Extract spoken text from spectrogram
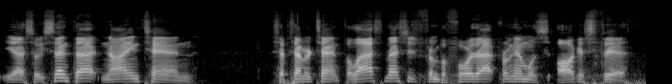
yeah, so he sent that nine ten, September tenth. The last message from before that from him was August fifth.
